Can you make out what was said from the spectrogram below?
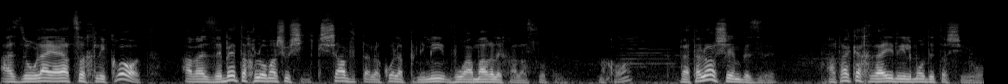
אז זה אולי היה צריך לקרות, אבל זה בטח לא משהו שהקשבת לקול הפנימי והוא אמר לך לעשות את זה. נכון? ואתה לא אשם בזה, אתה רק אחראי ללמוד את השיעור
